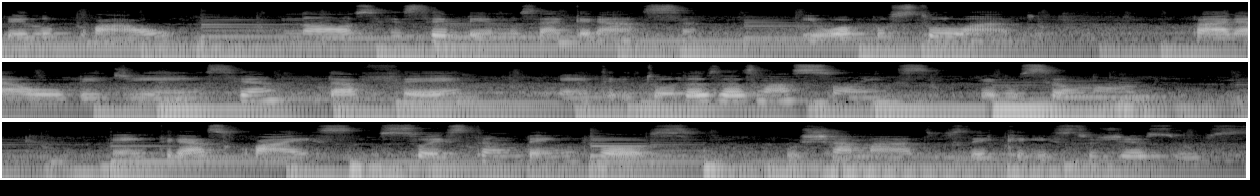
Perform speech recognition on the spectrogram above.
pelo qual nós recebemos a graça e o apostolado para a obediência da fé entre todas as nações pelo seu nome, entre as quais sois também vós os chamados de Cristo Jesus.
